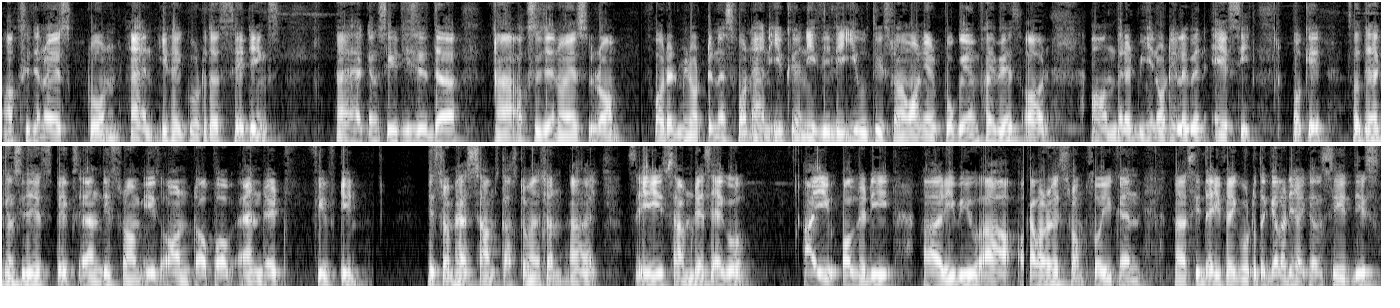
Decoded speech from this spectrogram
OxygenOS clone and if I go to the settings uh, I can see this is the uh, OxygenOS ROM for Redmi Note 10s phone and you can easily use this ROM on your Poco M5s or on the Redmi Note 11 SE okay so there you can see the specs and this ROM is on top of Android 15 this ROM has some customization. Uh, see some days ago I already uh, review uh, ColorOS ROM. So you can uh, see that if I go to the gallery I can see this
